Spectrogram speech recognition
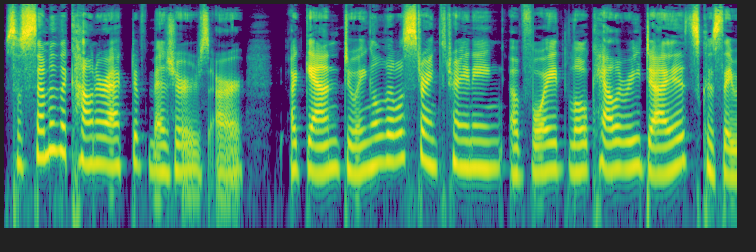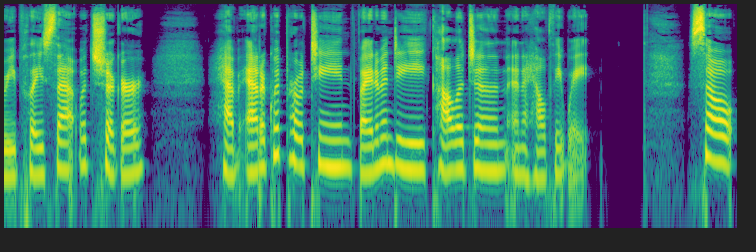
So, some of the counteractive measures are again doing a little strength training, avoid low calorie diets because they replace that with sugar, have adequate protein, vitamin D, collagen, and a healthy weight. So,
